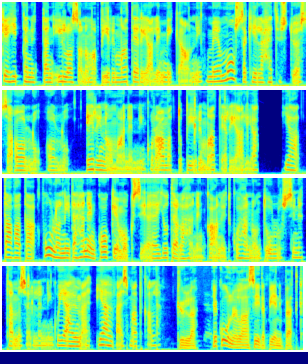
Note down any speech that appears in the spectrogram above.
kehittänyt tämän ilosanomapiirin materiaalin, mikä on niin kuin meidän muussakin lähetystyössä ollut, ollut erinomainen niin kuin raamattupiirin materiaali. Ja, tavata, kuulla niitä hänen kokemuksia ja jutella hänen kanssaan nyt, kun hän on tullut sinne tämmöiselle niin kuin jäähyväismatkalle. Kyllä, ja kuunnellaan siitä pieni pätkä.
